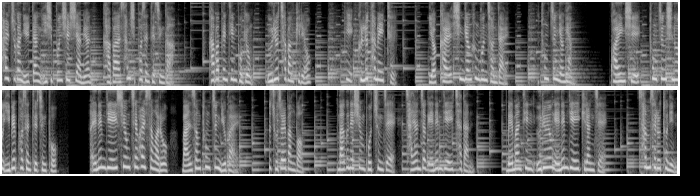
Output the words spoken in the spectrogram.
8주간 일당 20분 실시하면 가바 30% 증가. 가바펜틴 복용, 의료 처방 필요. 피 글루타메이트. 역할 신경 흥분 전달. 통증 영향. 과잉 시 통증 신호 200% 증폭. NMDA 수용체 활성화로 만성 통증 유발. 조절 방법. 마그네슘 보충제, 자연적 NMDA 차단. 메만틴 의료용 NMDA 기량제. 3. 세로토닌.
